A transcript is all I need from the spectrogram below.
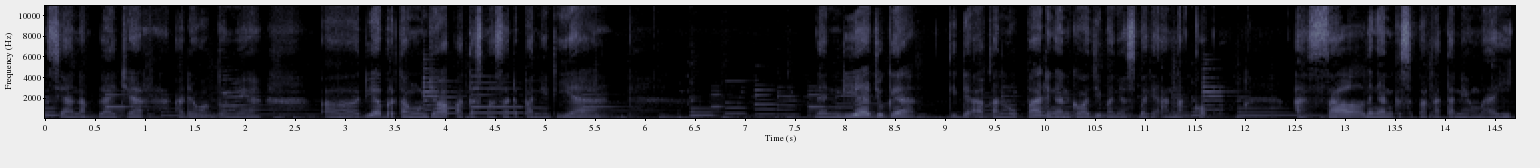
si anak belajar ada waktunya uh, dia bertanggung jawab atas masa depannya dia dan dia juga tidak akan lupa dengan kewajibannya sebagai anak kok asal dengan kesepakatan yang baik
